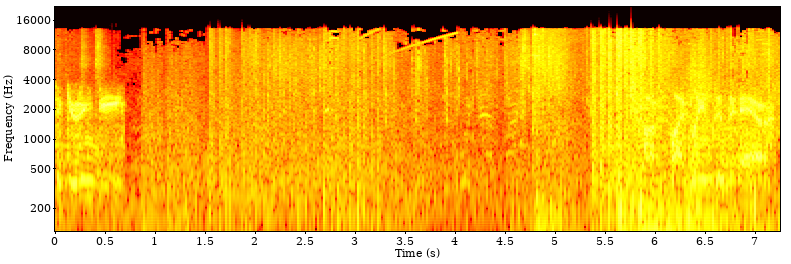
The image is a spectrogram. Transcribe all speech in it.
Securing B. Our spy planes in the air.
